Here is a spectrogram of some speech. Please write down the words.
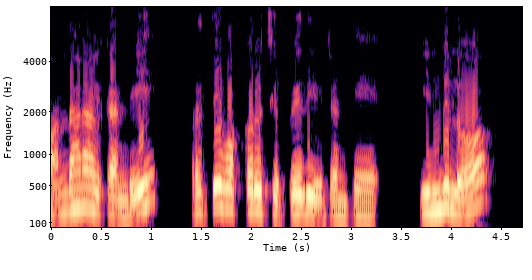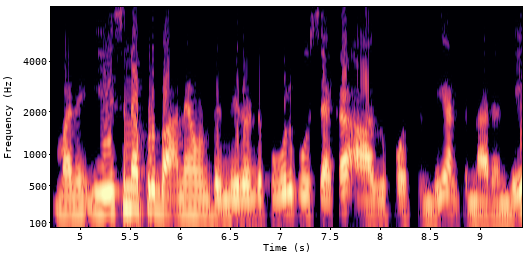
మందారాలకండి ప్రతి ఒక్కరూ చెప్పేది ఏంటంటే ఇందులో మన వేసినప్పుడు బాగానే ఉంటుంది రెండు పువ్వులు పూసాక ఆగిపోతుంది అంటున్నారండి.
